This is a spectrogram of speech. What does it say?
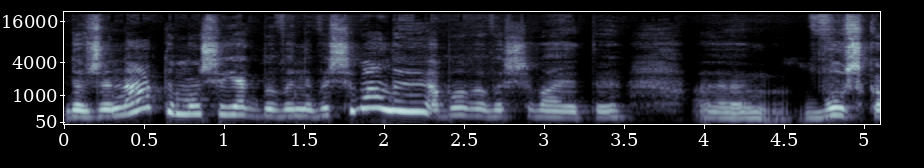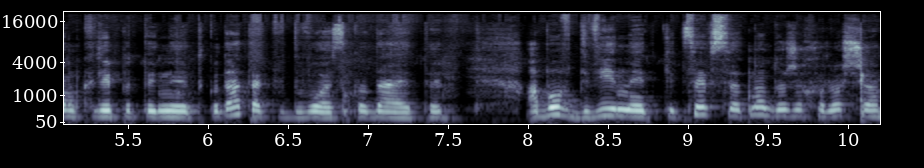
довжина, тому що як би ви не вишивали, або ви вишиваєте е, вушком кріпите нитку, да, так вдвоє складаєте, або в дві нитки, це все одно дуже хороша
